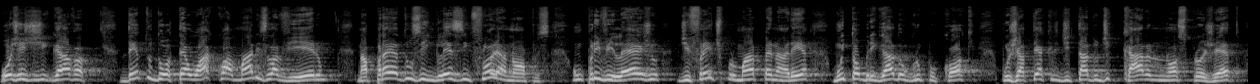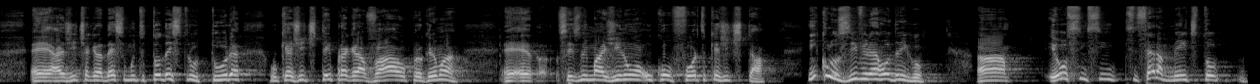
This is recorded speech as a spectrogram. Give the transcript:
Hoje a gente grava dentro do Hotel Aquamares Lavieiro, na Praia dos Ingleses, em Florianópolis. Um privilégio, de frente para o mar, pé na areia. Muito obrigado ao Grupo Coque por já ter acreditado de cara no nosso projeto. É, a gente agradece muito toda a estrutura, o que a gente tem para gravar, o programa. É, é, vocês não imaginam o conforto que a gente está. Inclusive, né, Rodrigo? Ah, eu, sinceramente, estou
